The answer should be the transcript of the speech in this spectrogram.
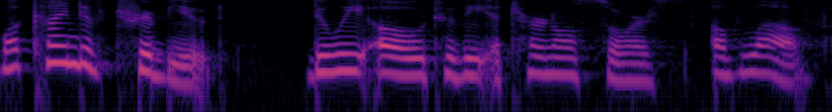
What kind of tribute do we owe to the eternal source of love?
